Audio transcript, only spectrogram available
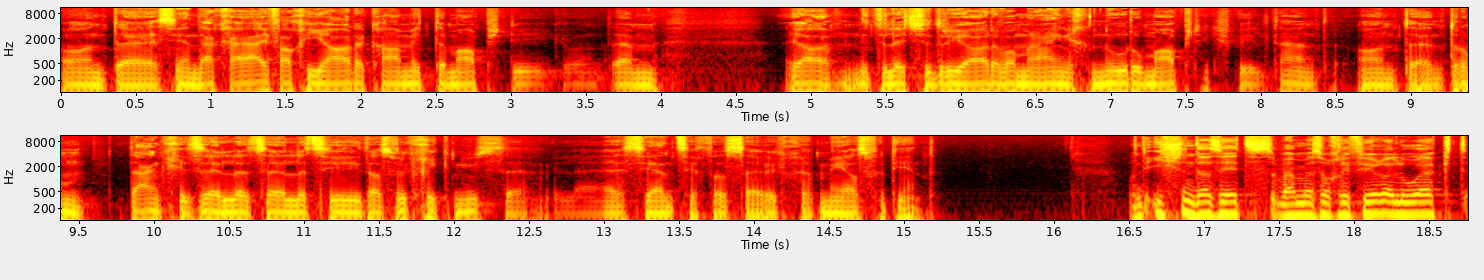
Und äh, sie haben auch keine einfachen Jahre gehabt mit dem Abstieg. Und ähm, ja, in den letzten drei Jahren, wo wir eigentlich nur um Abstieg gespielt haben. Und äh, darum denke ich, sollen, sollen sie das wirklich geniessen, weil äh, sie haben sich das äh, wirklich mehr als verdient. Und ist denn das jetzt, wenn man so ein bisschen früher schaut,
